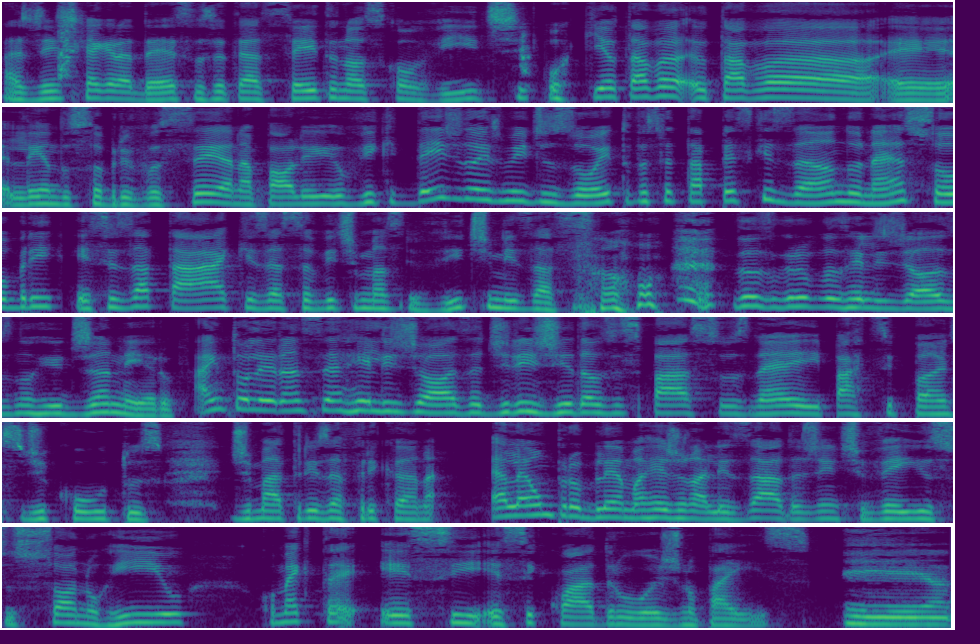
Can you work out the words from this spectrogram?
A gente que agradece você ter aceito o nosso convite, porque eu estava eu tava, é, lendo sobre você, Ana Paula, e eu vi que desde 2018 você está pesquisando, né, sobre esses ataques, essa vitima, vitimização dos grupos religiosos no Rio de Janeiro. A intolerância religiosa dirigida aos espaços, né, e participantes de cultos de matriz africana, ela é um problema regionalizado? A gente vê isso só no Rio? Como é que está esse, esse quadro hoje no país? É,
